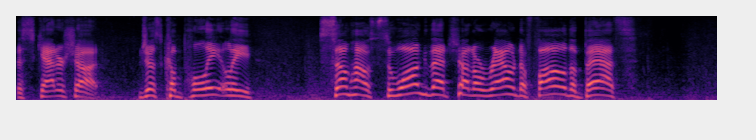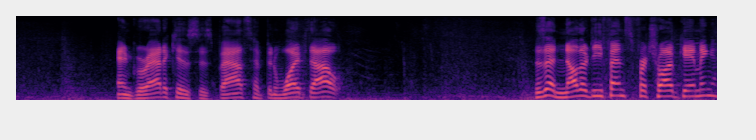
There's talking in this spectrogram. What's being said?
The scatter shot just completely somehow swung that shot around to follow the bats. And Graticus's bats have been wiped out. This is another defense for Tribe Gaming.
